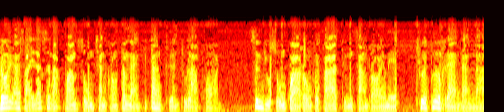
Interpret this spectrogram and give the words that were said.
โดยอาศัยลักษณะความสูงชันของตำแหน่งที่ตั้งเขื่อนจุฬาภรณ์ซึ่งอยู่สูงกว่าโรงไฟฟ้าถึง 300 เมตร ช่วยเพิ่มแรงดันน้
